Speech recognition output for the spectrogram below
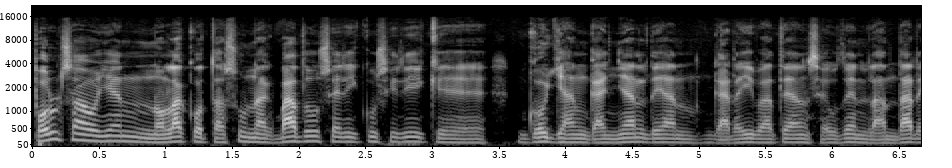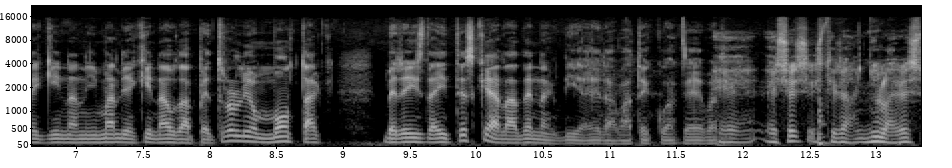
polsa hoien nolakotasunak badu zer ikusirik eh, goian gainaldean garai batean zeuden landarekin animaliekin hau da petrolio motak bereiz daitezke ala denak dia era batekoak eh, bai. Eh, ez ez, ez dira, inola ez.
